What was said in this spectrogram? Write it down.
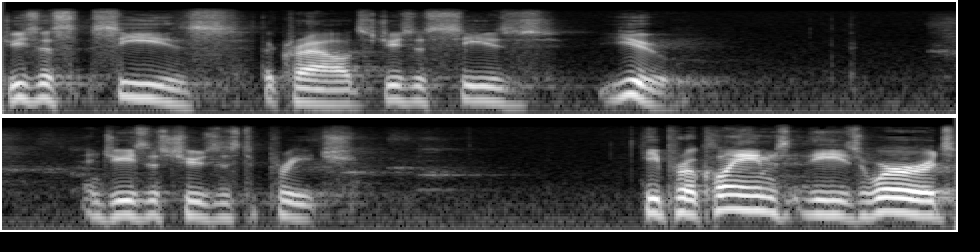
Jesus sees the crowds, Jesus sees you, and Jesus chooses to preach. He proclaims these words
